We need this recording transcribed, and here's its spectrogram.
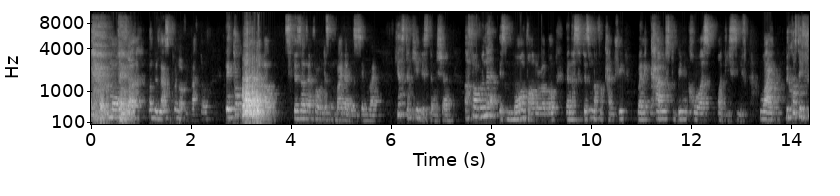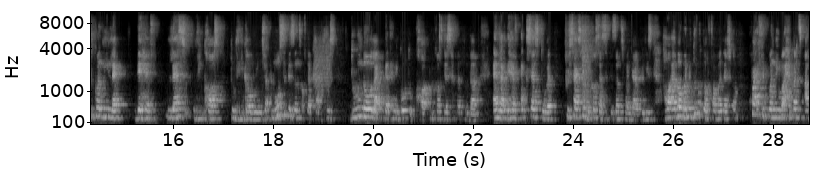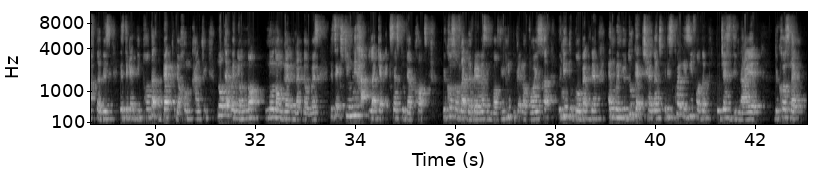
moreover, on the last point of rebuttal, they talk about citizens and foreigners and why they're the same, right? Here's the key distinction. A foreigner is more vulnerable than a citizen of a country when it comes to being coerced or deceived. Why? Because they frequently lack, they have less recourse to legal means. Right? Most citizens of their countries do know like that they can go to court because this happened to them and like they have access to it precisely because they're citizens when they're released. However, when you do it to a foreign national, quite frequently what happens after this is they get deported back to their home country. Note that when you're not no longer in like the West, it's extremely hard to like get access to their courts because of like the barriers involved. You need to get your voice heard, you need to go back there. And when you do get challenged, it is quite easy for them to just deny it because like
